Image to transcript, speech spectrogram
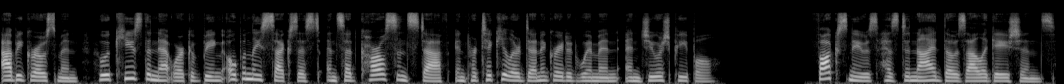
Abby Grossman, who accused the network of being openly sexist and said Carlson's staff in particular denigrated women and Jewish people. Fox News has denied those allegations.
